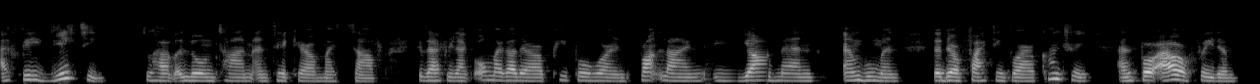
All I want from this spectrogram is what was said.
I feel guilty to have alone time and take care of myself. Because I feel like, oh my God, there are people who are in front line, young men and women that are fighting for our country and for our freedom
